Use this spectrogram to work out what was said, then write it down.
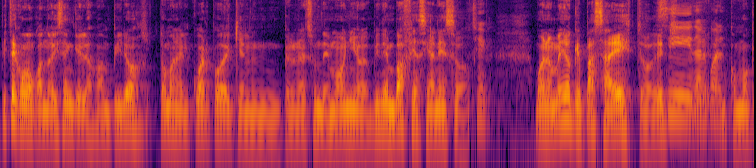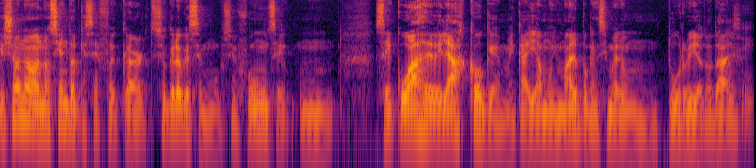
¿Viste como cuando dicen que los vampiros toman el cuerpo de quien. pero no es un demonio? ¿Viste? En Buffy hacían eso. Sí. Bueno, medio que pasa esto. De sí, tal cual. Como que yo no, no siento que se fue Kurt. Yo creo que se, se fue un, un, secuaz de Velasco que me caía muy mal porque encima era un turbio total. Sí.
